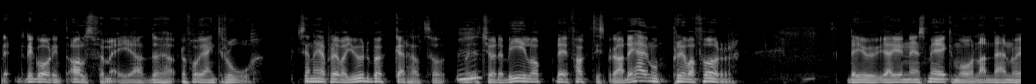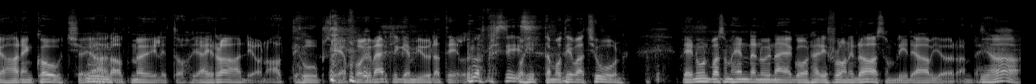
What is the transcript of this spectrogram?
det, det, går inte alls för mig. Ja, då, då, får jag inte ro. Sen har jag prövat ljudböcker, alltså mm. jag körde bil upp. Det är faktiskt bra. Det har jag nog prövat förr. Det är ju, jag är i en smekmånad när nu jag har en coach och jag mm. har allt möjligt och jag är i radion och alltihop så jag får ju verkligen bjuda till ja, och hitta motivation. Det är nog vad som händer nu när jag går härifrån idag som blir det avgörande. Ja.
